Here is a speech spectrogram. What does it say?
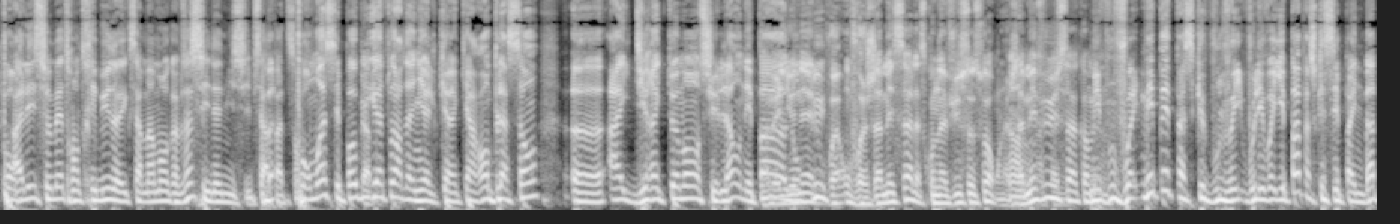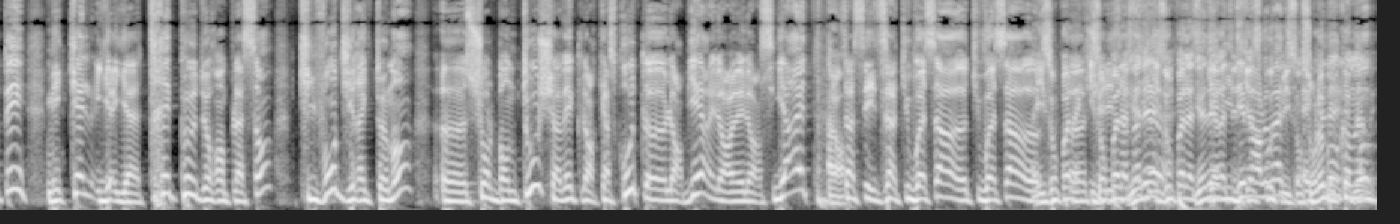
Pour- Aller se mettre en tribune avec sa maman comme ça, c'est inadmissible. Ça n'a Bah, pas de sens. Pour moi, c'est pas obligatoire, Daniel, qu'un qu'un remplaçant euh, aille directement. Là, on n'est Non, pas mais non Lionel, plus. on, voit, on voit jamais ça. Là, ce qu'on a vu ce soir, on l'a Non, jamais on vu ça quand Mais même. vous voyez, mais pas parce que vous le voyez, vous les voyez pas parce que c'est pas Mbappé. Mais quel, il y a, il y a très peu de remplaçants qui vont directement euh, sur le banc de touche avec leur casse-croûte, le- leur bière et leur, et leur cigarette. Alors- ça, c'est ça. Tu vois ça, euh, tu vois ça. euh, ils ont pas la, euh, ils ont pas la, ils ont pas la cigarette il et le mais ils match. sont sur le banc quand même.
